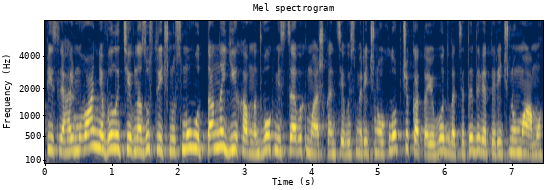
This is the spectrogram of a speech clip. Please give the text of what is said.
після гальмування вилетів на зустрічну смугу та наїхав на двох місцевих мешканців – восьмирічного хлопчика та його 29-річну маму.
